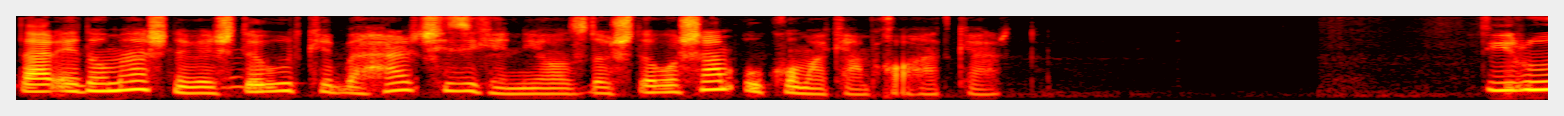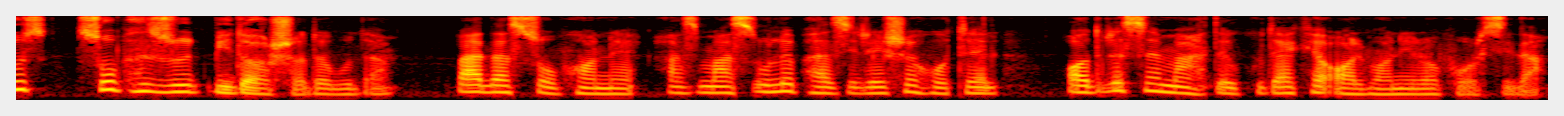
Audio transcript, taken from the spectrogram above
در ادامهش نوشته بود که به هر چیزی که نیاز داشته باشم او کمکم خواهد کرد. دیروز صبح زود بیدار شده بودم. بعد از صبحانه از مسئول پذیرش هتل آدرس مهد کودک آلمانی را پرسیدم.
